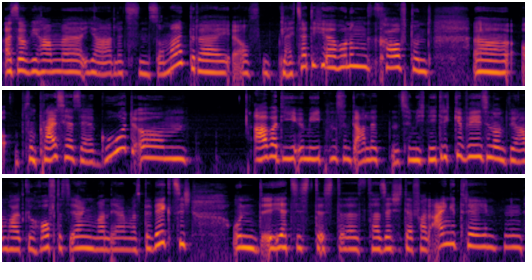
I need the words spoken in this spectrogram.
Also, wir haben äh, ja letzten Sommer drei auf gleichzeitig äh, Wohnungen gekauft und äh, vom Preis her sehr gut. Ähm, aber die Mieten sind alle ziemlich niedrig gewesen und wir haben halt gehofft, dass irgendwann irgendwas bewegt sich. Und jetzt ist es tatsächlich der Fall eingetreten.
